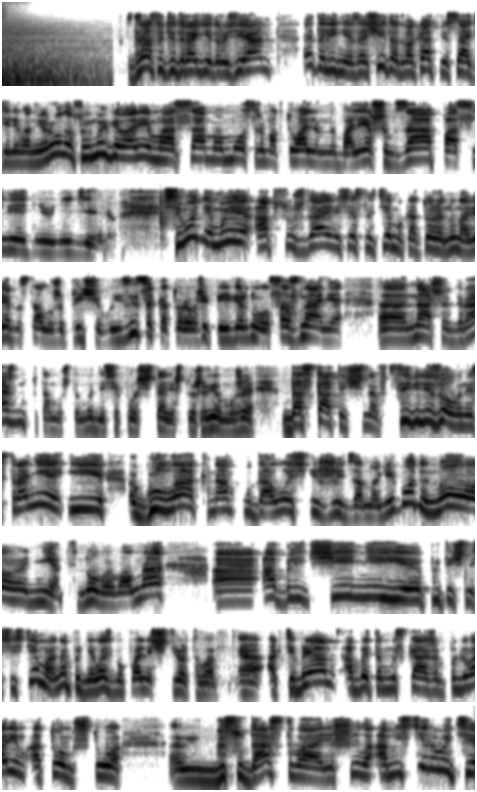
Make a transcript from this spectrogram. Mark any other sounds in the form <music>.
Здравствуйте, дорогие друзья! Это «Линия защиты», адвокат-писатель Иван Миронов, и мы говорим о самом остром, актуальном, наболевшем за последнюю неделю. Сегодня мы обсуждаем, естественно, тему, которая, ну, наверное, стала уже притчей в языцах, которая вообще перевернула сознание э, наших граждан, потому что мы до сих пор считали, что живем уже достаточно в цивилизованной стране, и ГУЛАГ нам удалось изжить за многие годы, но нет, новая волна а, обличений пыточной системы, она поднялась буквально с 4 э, октября. Об этом мы скажем. Поговорим о том, что э, государство решило амнистировать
